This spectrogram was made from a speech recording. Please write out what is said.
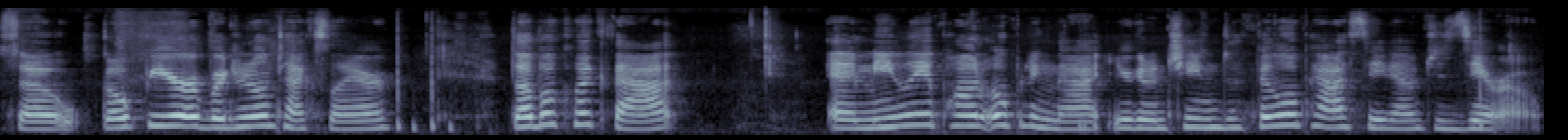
So go for your original text layer, double click that, and immediately upon opening that, you're going to change the fill opacity down to zero.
